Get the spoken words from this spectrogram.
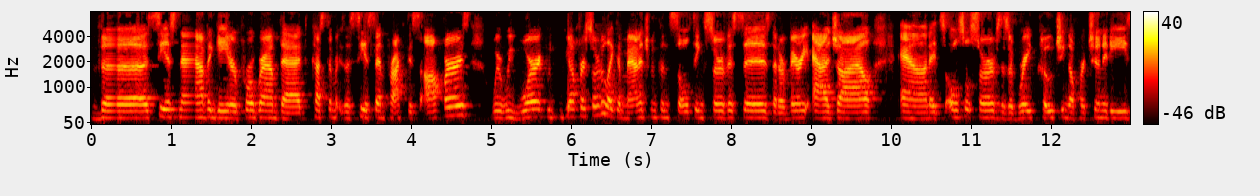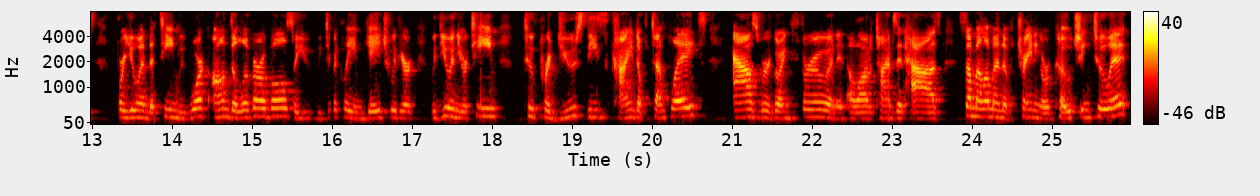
the CS Navigator program that customers, the CSM practice offers, where we work, we offer sort of like a management consulting services that are very agile, and it also serves as a great coaching opportunities for you and the team. We work on deliverables, so you, we typically engage with your with you and your team to produce these kind of templates as we're going through, and it, a lot of times it has some element of training or coaching to it.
